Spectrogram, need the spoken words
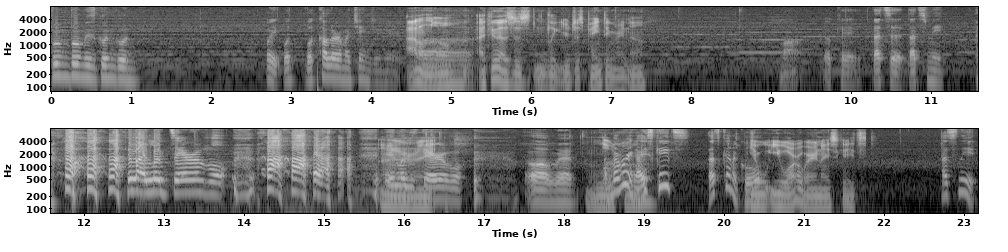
boom boom is gun gun. Wait, what what color am I changing here? I don't know. Uh, I think that's just like you're just painting right now. Nah, okay, that's it. That's me. I look terrible. it looks Alright. terrible. Oh man, Local. I'm wearing ice skates. That's kind of cool. You you are wearing ice skates. That's neat.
